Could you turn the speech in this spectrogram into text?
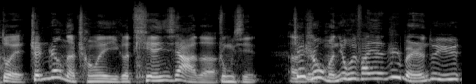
对，真正的成为一个天下的中心。呃这时候我们就会发现，日本人对于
